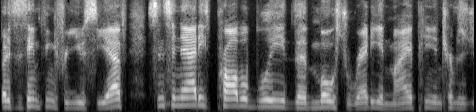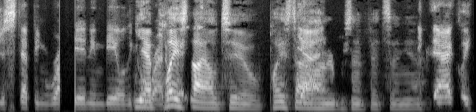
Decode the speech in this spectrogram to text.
But it's the same thing for UCF. Cincinnati's probably the most ready, in my opinion, in terms of just stepping right in and be able to yeah, right play away. style too. Play style yeah, 100 percent fits in. Yeah, exactly.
